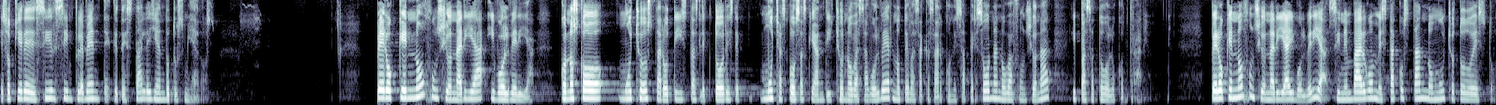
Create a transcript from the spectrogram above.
Eso quiere decir simplemente que te está leyendo tus miedos. Pero que no funcionaría y volvería. Conozco muchos tarotistas, lectores de muchas cosas que han dicho no vas a volver, no te vas a casar con esa persona, no va a funcionar y pasa todo lo contrario. Pero que no funcionaría y volvería. Sin embargo, me está costando mucho todo esto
